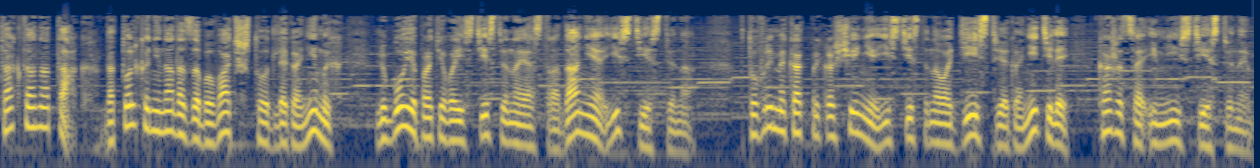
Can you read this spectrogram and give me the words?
Так-то она так. Да только не надо забывать, что для гонимых любое противоестественное страдание естественно, в то время как прекращение естественного действия гонителей кажется им неестественным.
